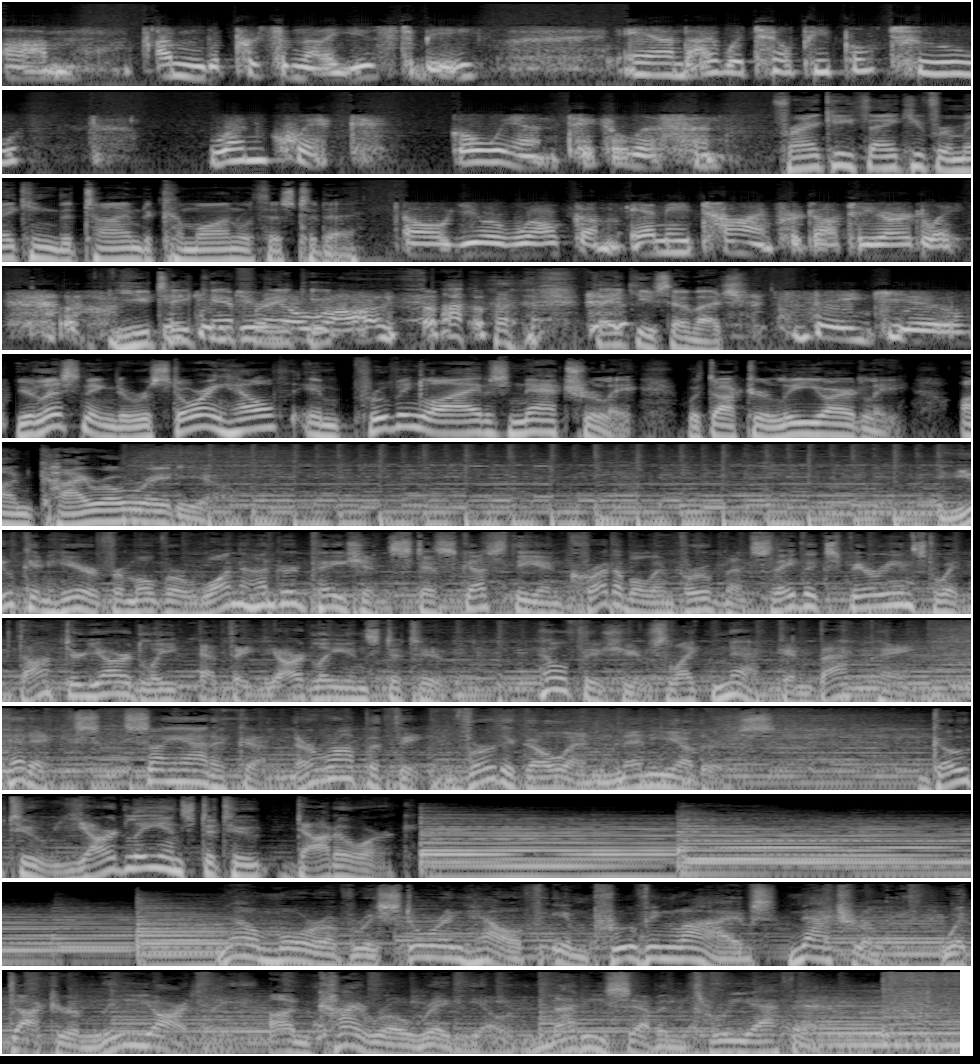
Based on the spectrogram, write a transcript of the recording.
Um, I'm the person that I used to be, and I would tell people to run quick, go in, take a listen. Frankie, thank you for making the time to come on with us today. Oh, you're welcome. Any time for Dr. Yardley. You take care, Frankie. No thank you so much. Thank you. You're listening to Restoring Health, Improving Lives Naturally with Dr. Lee Yardley on KIRO Radio. You can hear from over 100 patients discuss the incredible improvements they've experienced with Dr. Yardley at the Yardley Institute. Health issues like neck and back pain, headaches, sciatica, neuropathy, vertigo, and many others. Go to yardleyinstitute.org. Now more of Restoring Health, Improving Lives Naturally with Dr. Lee Yardley on KIRO Radio 97.3 FM.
